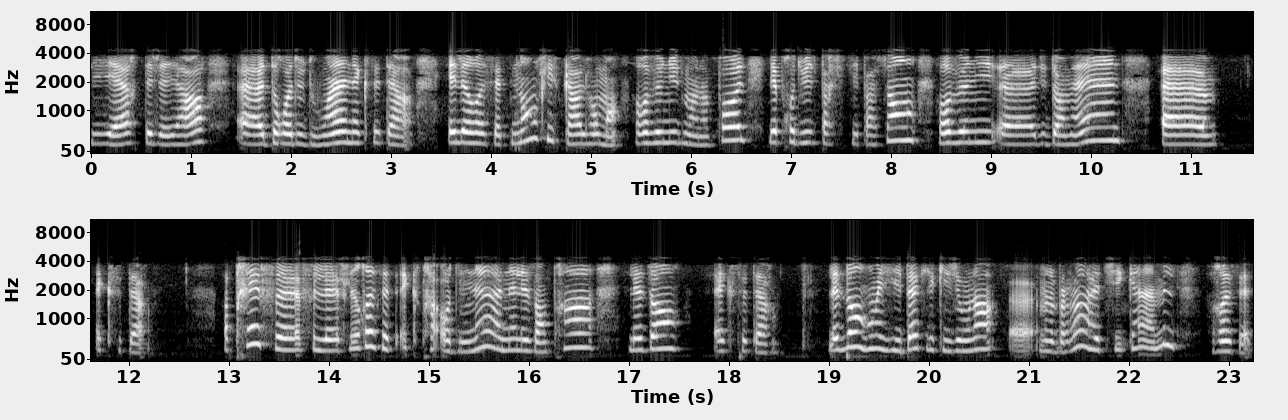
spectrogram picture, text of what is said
l'IR, TVA, euh, droits de douane, etc. Et les recettes non fiscales هما revenus de monopole, les produits de participation, revenus euh, du domaine, euh, etc. Après, les recettes extraordinaires, on a les emprunts, les dons, etc. Les dons هما الهبات اللي كيجيونا من برا هادشي كامل ريسيت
